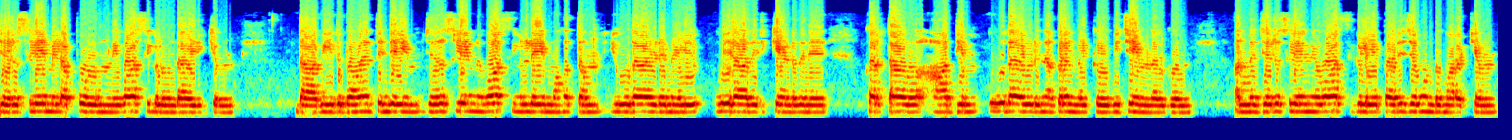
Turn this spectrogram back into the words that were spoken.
ജെറുസലേമിൽ അപ്പോഴും നിവാസികൾ ഉണ്ടായിരിക്കും. ദാവീദ് ഭവനത്തിന്റെയും ജെറുസലേം നിവാസികളുടെയും മഹത്വം യൂതായുടെ മേൽ ഉയരാതിരിക്കേണ്ടതിന് കർത്താവ് ആദ്യം യൂതായുടെ നഗരങ്ങൾക്ക് വിജയം നൽകും. അന്ന് ജെറുസലേം നിവാസികളെ പരിച കൊണ്ട് മറയ്ക്കും.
